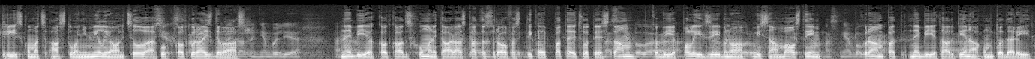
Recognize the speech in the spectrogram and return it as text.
3,8 miljoni cilvēku kaut kur aizdevās. Nebija kaut kādas humanitārās katastrofas tikai pateicoties tam, ka bija palīdzība no visām valstīm, kurām pat nebija tāda pienākuma to darīt.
